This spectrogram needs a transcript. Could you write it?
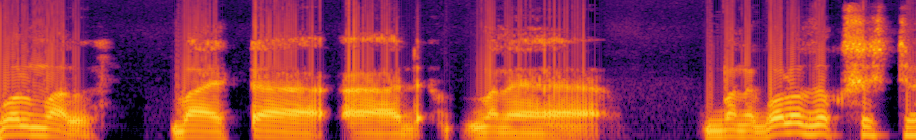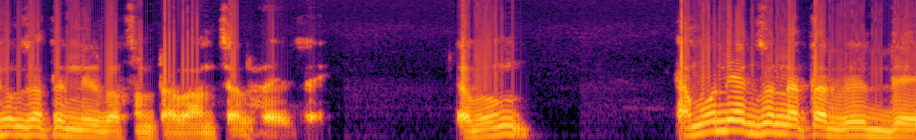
গোলমাল বা একটা মানে মানে গোলযোগ সৃষ্টি হোক যাতে নির্বাচনটা বানচাল হয়ে যায়। এবং এমনই একজন নেতার বিরুদ্ধে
